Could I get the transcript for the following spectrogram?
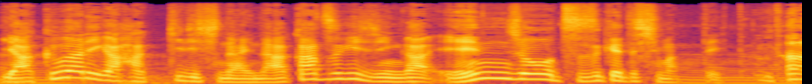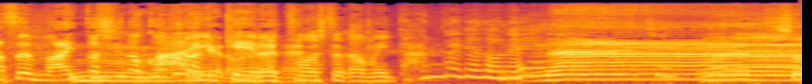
役割がはっきりしない中継ぎ陣が炎上を続けてしまっていた。まあそれ毎年のことマイだけどね。ケル投手とかもいたんだけどね。ねえ。ちょ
